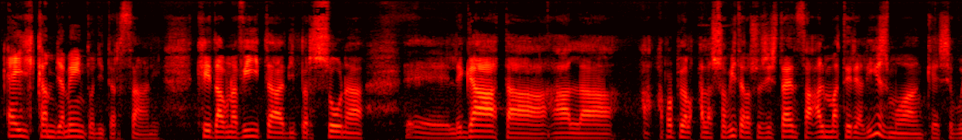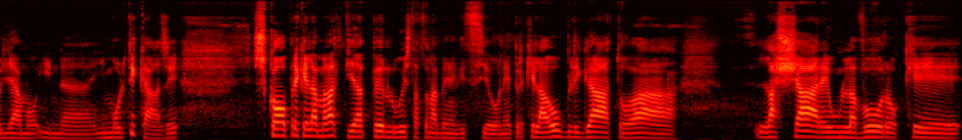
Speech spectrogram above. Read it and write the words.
è il cambiamento di Terzani, che da una vita di persona eh, legata alla, a, proprio alla sua vita, alla sua esistenza, al materialismo anche, se vogliamo, in, in molti casi, scopre che la malattia per lui è stata una benedizione, perché l'ha obbligato a lasciare un lavoro che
